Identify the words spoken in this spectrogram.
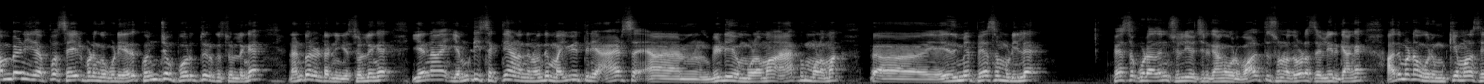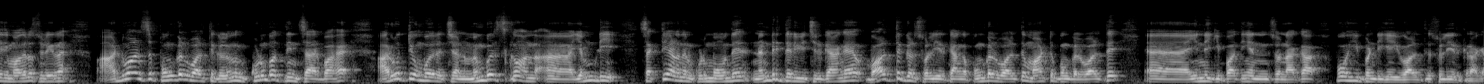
கம்பெனி அப்போ செயல்படுங்கக்கூடியது கொஞ்சம் பொறுத்து இருக்க சொல்லுங்கள் நண்பர்கள்ட்ட நீங்கள் சொல்லுங்கள் ஏன்னா எம்டி சக்தி ஆனந்தன் வந்து மைவித்திரி ஆட்ஸ் வீடியோ மூலமாக ஆப் மூலமாக எதுவுமே பேச முடியல. பேசக்கூடாதுன்னு சொல்லி வச்சுருக்காங்க. ஒரு வாழ்த்து சொன்னதோட சொல்லியிருக்காங்க. அது மட்டும் ஒரு முக்கியமான செய்தி முதல்ல சொல்லிடுறேன். அட்வான்ஸ் பொங்கல் வாழ்த்துக்கள் வந்து குடும்பத்தின் சார்பாக அறுபத்தி ஒம்பது லட்சம் மெம்பர்ஸ்க்கும் அந்த எம்டி சக்தி ஆனந்தன் குடும்பம் வந்து நன்றி தெரிவிச்சிருக்காங்க. வாழ்த்துக்கள் சொல்லியிருக்காங்க. பொங்கல் வாழ்த்து மாட்டு பொங்கல் வாழ்த்து. இன்றைக்கி பார்த்தீங்கன்னு சொன்னாக்கா போகி பண்டிகை வாழ்த்து சொல்லியிருக்கிறாங்க.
